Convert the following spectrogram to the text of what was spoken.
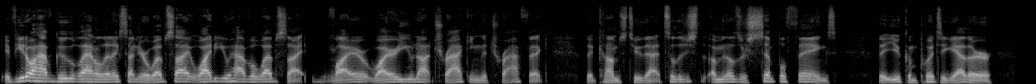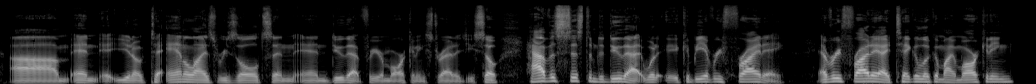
If you don't have Google Analytics on your website, why do you have a website? Why are why are you not tracking the traffic that comes to that? So just I mean those are simple things that you can put together um, and eh, you know to analyze results and and do that for your marketing strategy. So have a system to do that. It could be every Friday. Every Friday I take a look at my marketing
